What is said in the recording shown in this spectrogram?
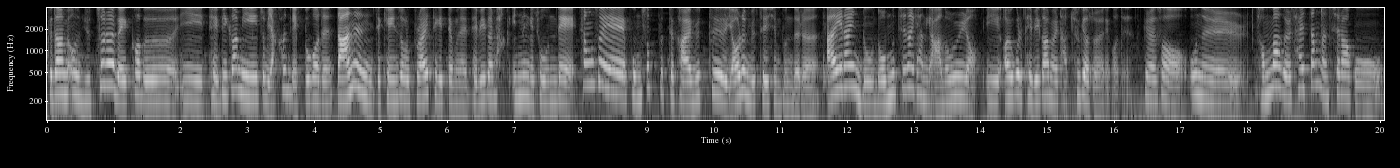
그 다음에 오늘 뉴트럴 메이크업은 이 대비감이 좀 약한 게 예쁘거든. 나는 이제 개인적으로 브라이트이기 때문에 대비감이 확 있는 게 좋은데 평소에 봄 소프트, 가을 뮤트, 여름 뮤트이신 분들은 아이라인도 너무 진하게 하는 게 안 어울려. 이 얼굴에 대비감을 다 죽여줘야 되거든. 그래서 오늘 점막을 살짝만 칠하고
